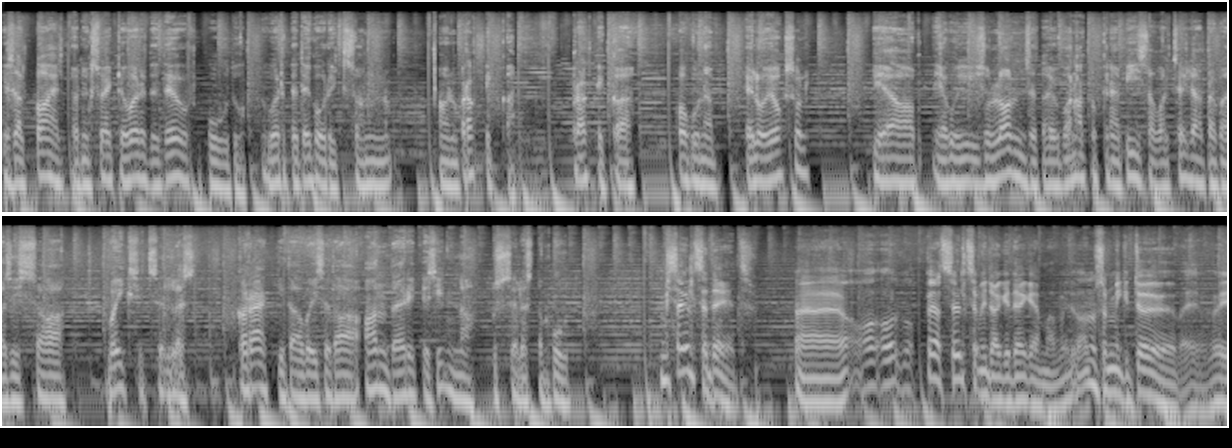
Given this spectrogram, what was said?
ja sealt vahelt on üks väike võrdetegur puudu, võrdeteguriks on, on praktika. praktika koguneb elu jooksul ja, ja kui sul on seda juba natukene piisavalt selja taga, siis sa võiksid sellest ka rääkida või seda anda, eriti sinna, kus sellest on puudu. mis sa üldse teed? Pead sa üldse midagi tegema või on sul mingi töö või, või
